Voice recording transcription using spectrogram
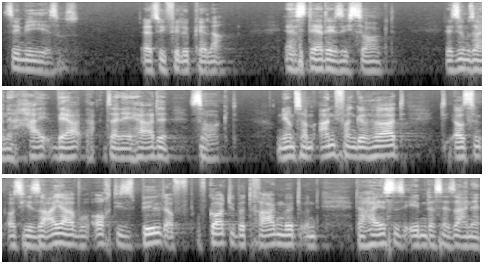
sehen wir Jesus. Er ist wie Philipp Keller. Er ist der, der sich sorgt, der sich um seine, seine Herde sorgt. Und wir haben es am Anfang gehört, aus, aus Jesaja, wo auch dieses Bild auf, auf, Gott übertragen wird. Und da heißt es eben, dass er seine,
